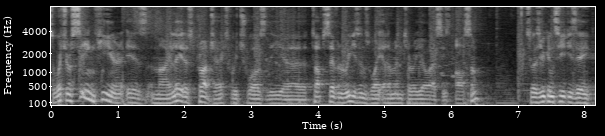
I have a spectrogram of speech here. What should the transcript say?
So what you're seeing here is my latest project, which was the uh, top 7 reasons why Elementary OS is awesome. So as you can see, it is a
